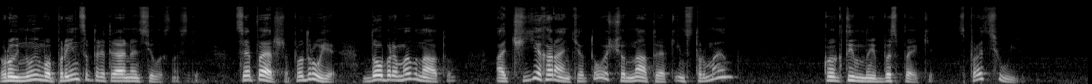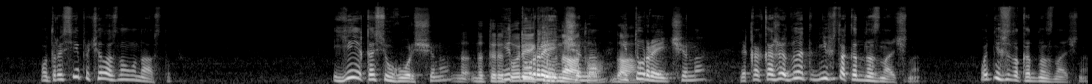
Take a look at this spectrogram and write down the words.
руйнуємо принцип територіальної цілісності. Це перше. По-друге, добре, ми в НАТО. А чи є гарантія того, що НАТО як інструмент колективної безпеки спрацює? От Росія почала знову наступ. Є якась Угорщина, на, на і території в Туреччина, НАТО. Да. і Туреччина, яка каже, ну, знаєте, не все так однозначно. От не все так однозначно.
